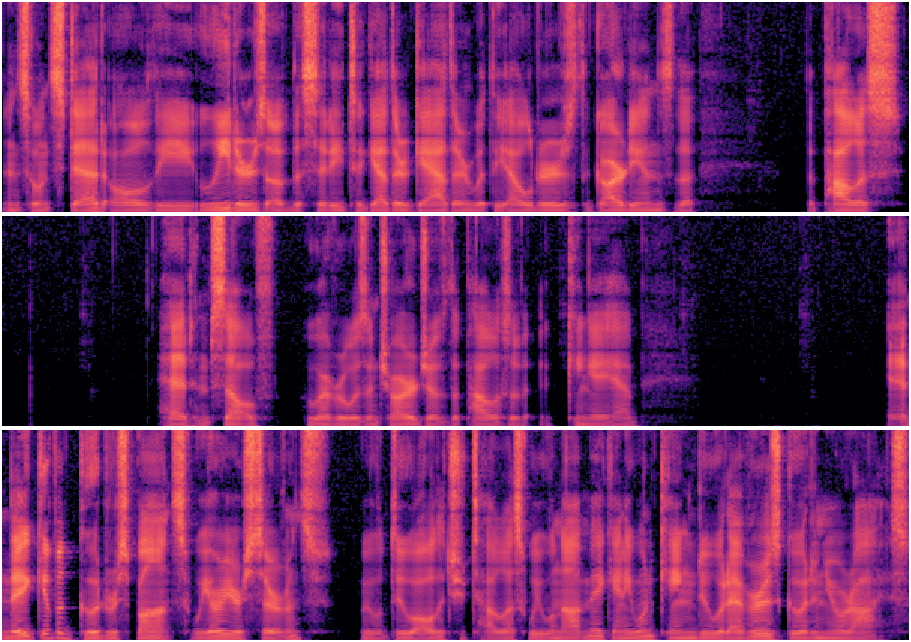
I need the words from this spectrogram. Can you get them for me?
And so instead, all the leaders of the city together gather with the elders, the guardians, the, the palace head himself, whoever was in charge of the palace of King Ahab. And they give a good response. We are your servants. We will do all that you tell us. We will not make anyone king. Do whatever is good in your eyes.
